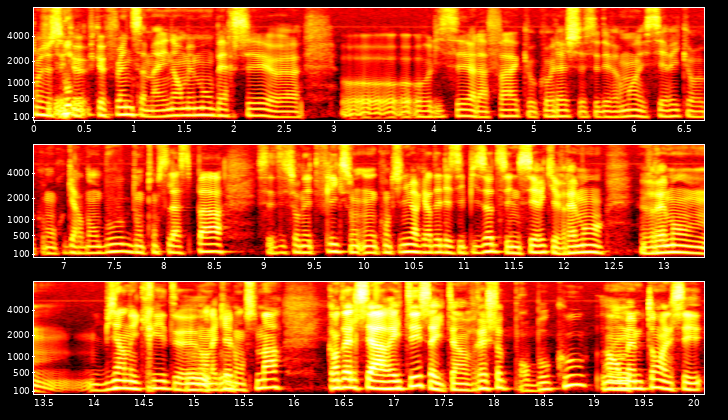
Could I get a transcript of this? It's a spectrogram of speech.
Moi, je sais Bon. que, que Friends, ça m'a énormément bercé euh, au, au- au lycée, à la fac, au collège. C'est- vraiment les séries que- qu'on regarde en boucle, dont on se lasse pas. C'était sur Netflix, on, on continue à regarder les épisodes. C'est une série qui est vraiment, vraiment bien écrite, euh, dans Mhm. laquelle on se marre. Quand elle s'est arrêtée, ça a été un vrai choc pour beaucoup. En Ouais. même temps, elle s'est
